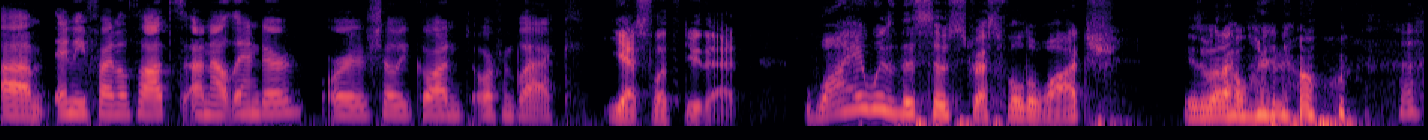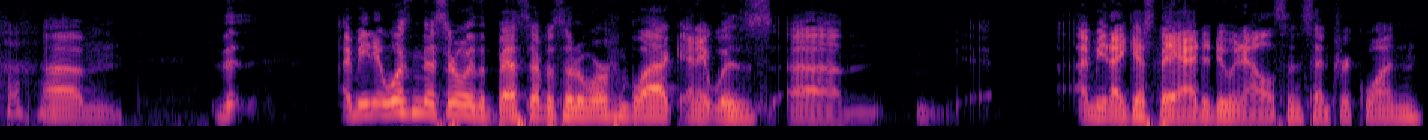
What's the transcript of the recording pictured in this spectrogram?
Um, any final thoughts on Outlander, or shall we go on to Orphan Black? yes, let's do that. Why was this so stressful to watch? Is what I want to know. um, the, I mean, it wasn't necessarily the best episode of Orphan Black, and it was. Um, I mean, I guess they had to do an Allison centric one.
